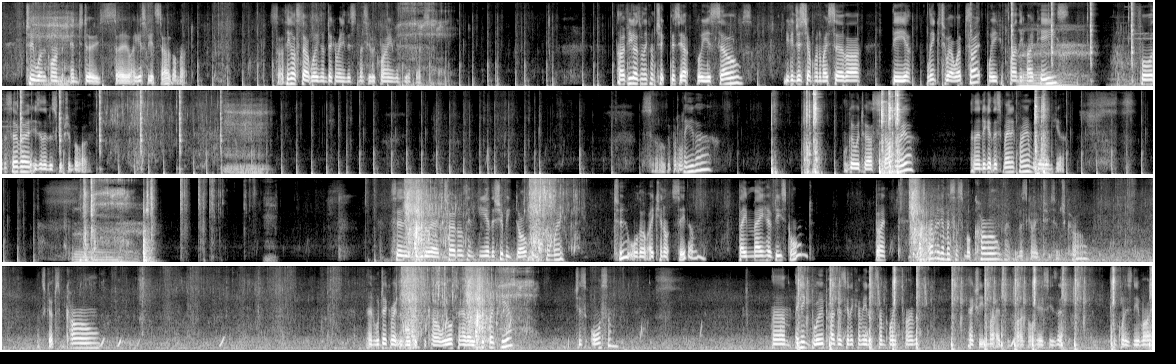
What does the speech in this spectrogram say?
to work on and to do. So I guess we get started on that. So I think I'll start working on decorating this massive aquarium in here first. Uh, if you guys want to come check this out for yourselves, you can just jump onto my server, the link to our website where you can find the IPs for the server is in the description below. So we put a lever. We'll go into our start area. And then to get this main aquarium, we go in here. So do have turtles in here. There should be dolphins somewhere too, although I cannot see them. They may have despawned. So I'm gonna get myself some more coral. I'm just going to search coral. Let's grab some coral. And we'll decorate with more bits of coral. We also have a shipwreck here, which is awesome. Um, I think blue pug is going to come in at some point in time. Actually, I might add some coral here, see that pink one is nearby.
